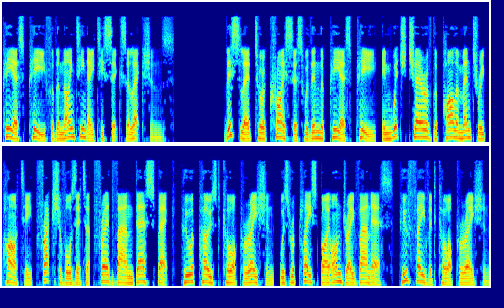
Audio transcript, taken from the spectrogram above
PSP for the 1986 elections. This led to a crisis within the PSP, in which chair of the parliamentary party Fred van der Spek, who opposed cooperation, was replaced by André van Es, who favored cooperation.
